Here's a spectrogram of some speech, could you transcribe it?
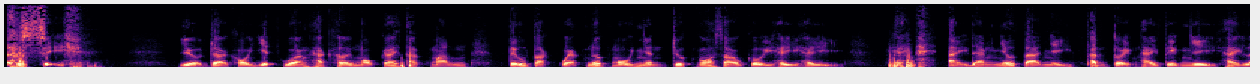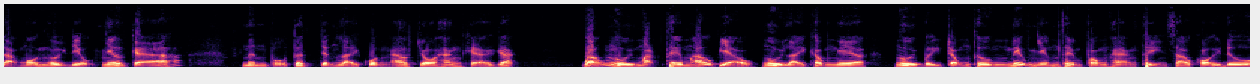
À, Xị! Vừa ra khỏi dịch quán hắt hơi một cái thật mạnh, Tiểu tặc quẹt nước mũi nhìn trước ngó sau cười hì hì. Ai đang nhớ ta nhỉ? Thanh tuyền hay tiên nhi hay là mọi người đều nhớ cả? Ninh vũ tích chỉnh lại quần áo cho hắn khẽ gắt. Bảo ngươi mặc thêm áo vào, ngươi lại không nghe. Ngươi bị trọng thương, nếu nhiễm thêm phong hàn thì sao khỏi được?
